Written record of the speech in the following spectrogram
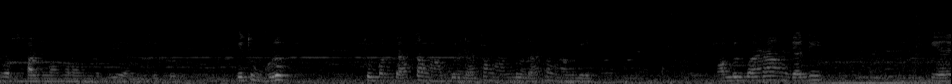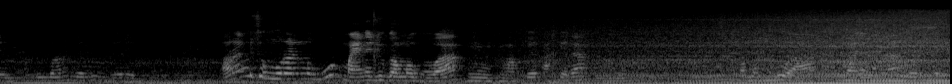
Gue sekali nongkrong sama dia di situ. Itu grup cuma datang ngambil datang ngambil barang jadi kirim ambil barang jadi kirim orang yang seumuran sama gue mainnya juga sama gue Hmm. akhir akhirnya temen gue banyak yang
